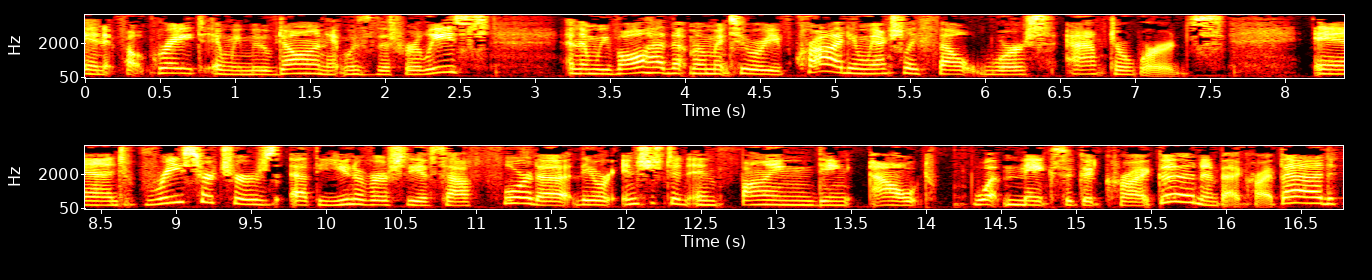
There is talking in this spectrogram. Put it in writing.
and it felt great and we moved on. It was this release. And then we've all had that moment too where you've cried and we actually felt worse afterwards. And researchers at the University of South Florida, they were interested in finding out what makes a good cry good and a bad cry bad.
